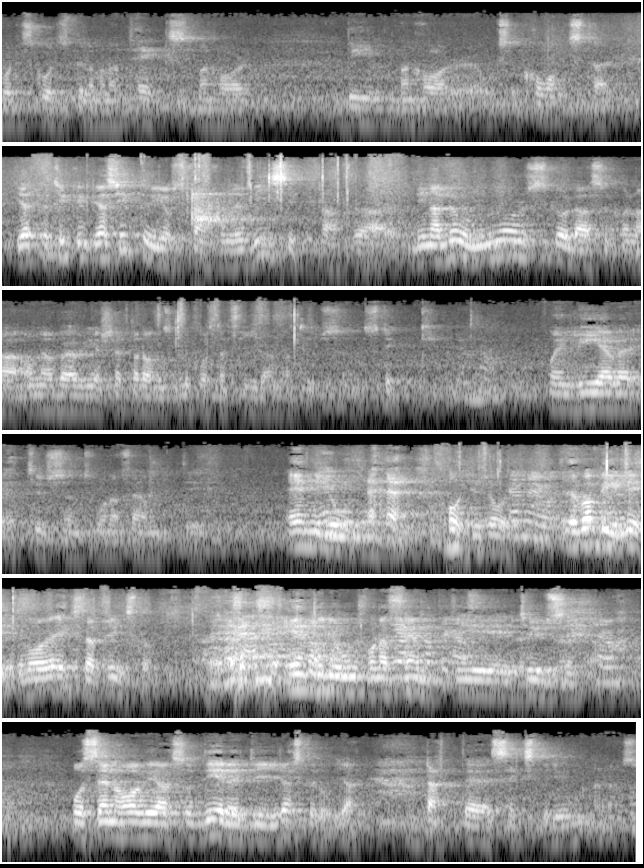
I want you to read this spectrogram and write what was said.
både skådespelare, man har text, man har bild, man har också konst här. Jag, jag, tycker, jag sitter just framför, eller vi sitter framför här. Mina lungor skulle alltså kunna, om jag behöver ersätta dem, skulle kosta 400 000 styck. Och en lever 1250 en miljon. oj, oj. Det var billigt. Det var extra pris då. En miljon 250 000. Och sen har vi alltså, det är det dyraste då, hjärtat är 6 miljoner. Alltså.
